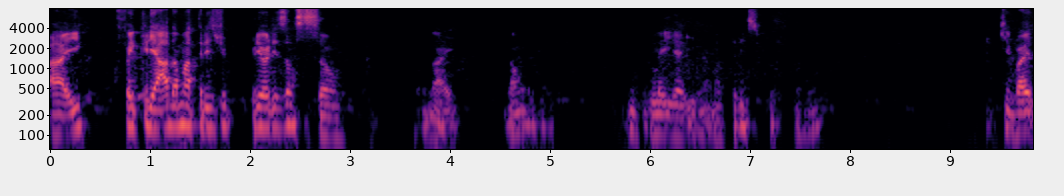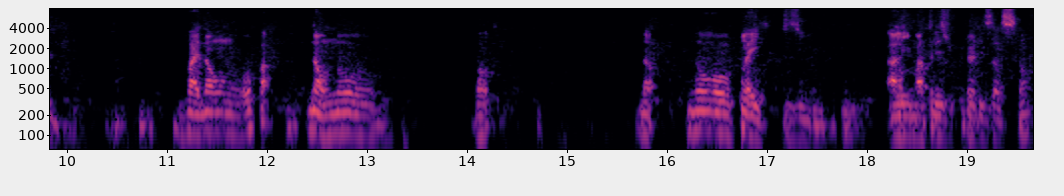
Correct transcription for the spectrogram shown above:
aí foi criada a matriz de priorização. Vai, não um aí na matriz, por favor. Que vai vai dar um. Opa! Não, no. Volta. Não, no play, ali, matriz de priorização.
